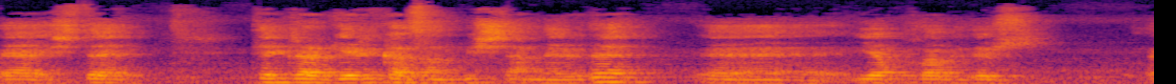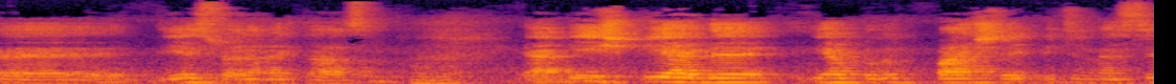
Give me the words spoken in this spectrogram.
veya işte tekrar geri kazanım işlemleri de e, yapılabilir e, diye söylemek lazım. Hı hı. Yani bir iş bir yerde yapılıp başlayıp bitirmesi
